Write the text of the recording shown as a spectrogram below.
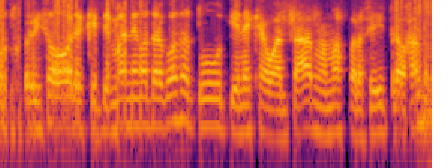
por tus supervisores, que te manden otra cosa, tú tienes que aguantar nomás para seguir trabajando.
